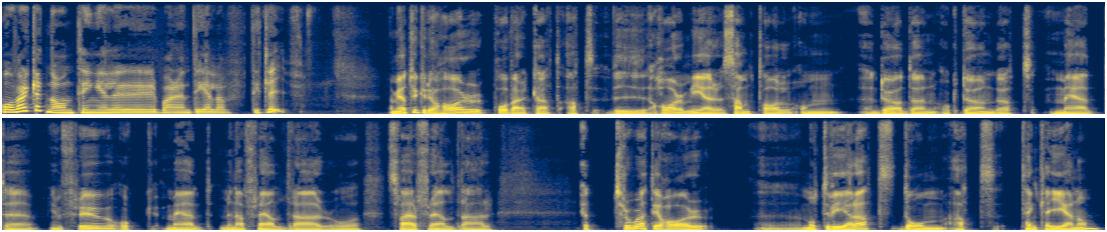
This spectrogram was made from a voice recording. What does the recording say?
påverkat någonting eller är det bara en del av ditt liv? Jag tycker det har påverkat att vi har mer samtal om döden och döendet med eh, min fru och med mina föräldrar och svärföräldrar. Jag tror att det har eh, motiverat dem att tänka igenom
